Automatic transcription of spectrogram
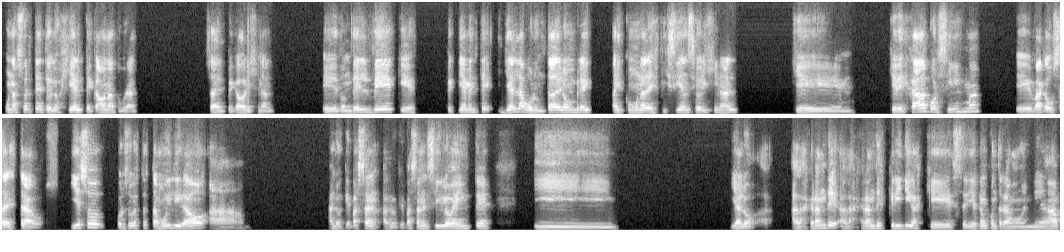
una suerte de teología del pecado natural, o sea, del pecado original, donde él ve que efectivamente ya en la voluntad del hombre hay, hay como una deficiencia original que, que dejada por sí misma eh, va a causar estragos. Y eso, por supuesto, está muy ligado a, a, lo, que pasa, a lo que pasa en el siglo XX y, y a, a, las a las grandes críticas que se dieron contra la modernidad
